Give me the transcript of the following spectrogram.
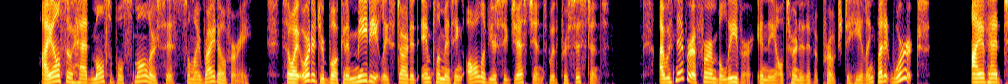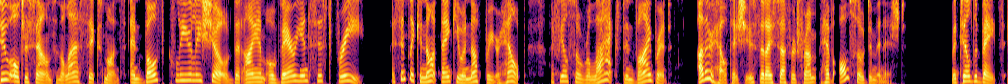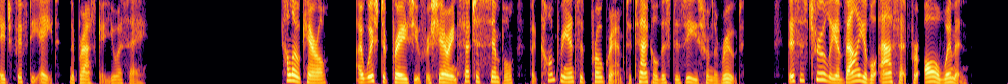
I also had multiple smaller cysts on my right ovary. So I ordered your book and immediately started implementing all of your suggestions with persistence. I was never a firm believer in the alternative approach to healing, but it works. I have had two ultrasounds in the last six months, and both clearly showed that I am ovarian cyst free. I simply cannot thank you enough for your help. I feel so relaxed and vibrant. Other health issues that I suffered from have also diminished. Matilda Bates, age 58, Nebraska, USA. Hello, Carol. I wish to praise you for sharing such a simple but comprehensive program to tackle this disease from the root. This is truly a valuable asset for all women.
